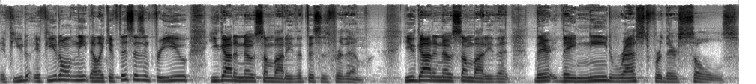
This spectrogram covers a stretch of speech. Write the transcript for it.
if you, if you don't need, like, if this isn't for you, you got to know somebody that this is for them. You got to know somebody that they need rest for their souls.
